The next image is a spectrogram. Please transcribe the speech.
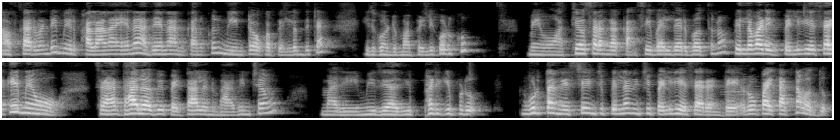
నమస్కారం అండి మీరు ఫలానా అయినా అదేనా అని కనుక్కొని మీ ఇంట్లో ఒక పిల్ల ఉందిట ఇదిగోండి మా పెళ్ళి కొడుకు. మేము అత్యవసరంగా కాశీ బయలుదేరబోతున్నాం. పిల్లవాడికి పెళ్ళి చేశాకే మేము శ్రాద్ధాలు అవి పెట్టాలని భావించాము. మరి మీరు అది ఇప్పటికిప్పుడు ముహూర్తం నిశ్చయించి పిల్లనిచ్చి పెళ్ళి చేశారంటే రూపాయి కట్నం వద్దు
